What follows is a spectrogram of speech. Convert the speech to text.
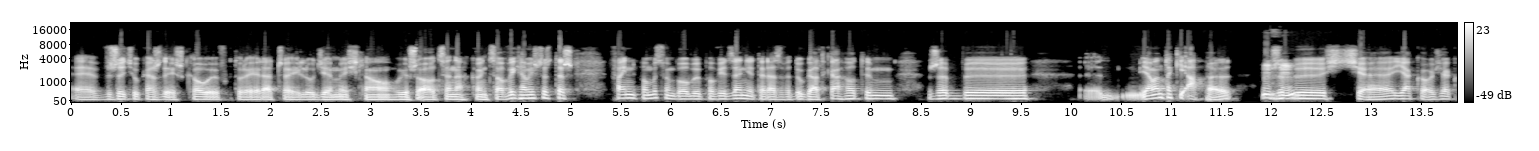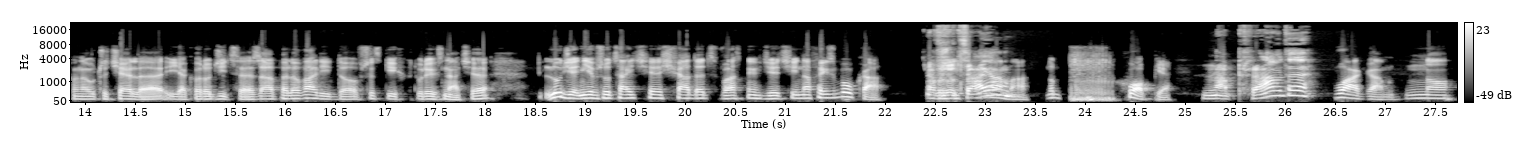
e, w życiu każdej szkoły, w której raczej ludzie myślą już o ocenach końcowych. Ja myślę, że też fajnym pomysłem byłoby powiedzenie teraz w edugatkach o tym, żeby. e, Ja mam taki apel, Mhm. żebyście jakoś, jako nauczyciele i jako rodzice, zaapelowali do wszystkich, których znacie. Ludzie, nie wrzucajcie świadectw własnych dzieci na Facebooka. A wrzucają? No, pff, chłopie, Naprawdę? błagam, no.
